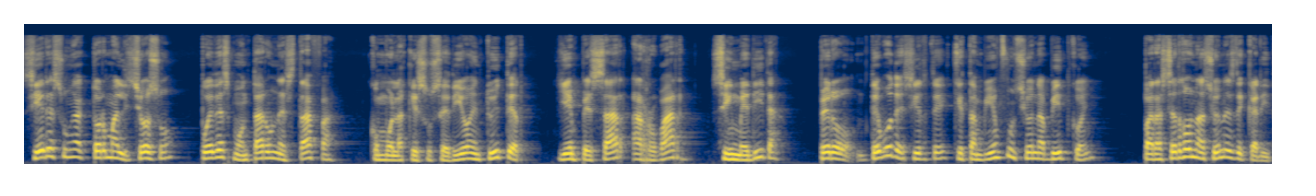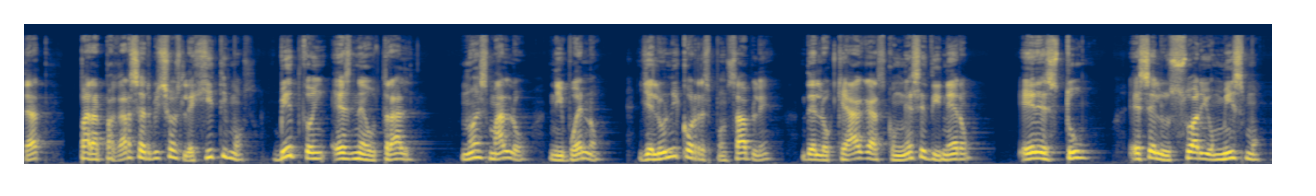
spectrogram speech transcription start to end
Si eres un actor malicioso, puedes montar una estafa, como la que sucedió en Twitter, y empezar a robar sin medida. Pero debo decirte que también funciona Bitcoin para hacer donaciones de caridad, para pagar servicios legítimos. Bitcoin es neutral, no es malo ni bueno, y el único responsable de lo que hagas con ese dinero eres tú, es el usuario mismo.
